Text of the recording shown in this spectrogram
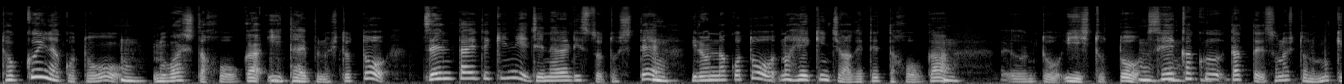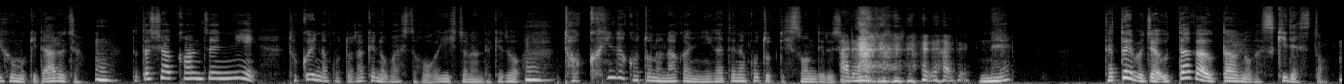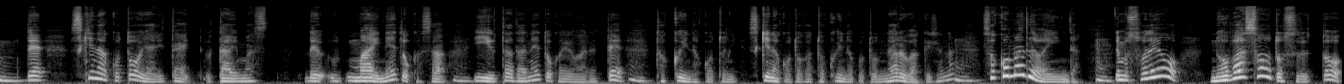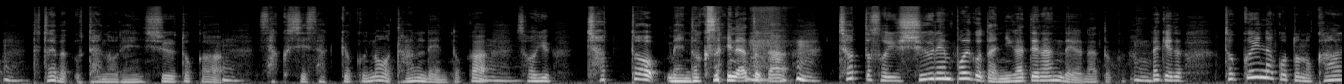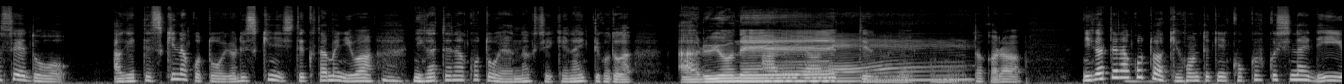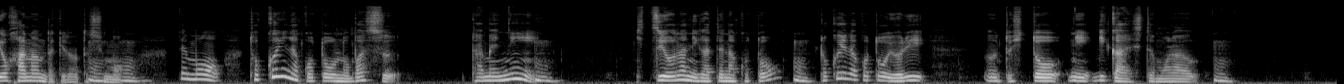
得意なことをうん伸ばした方がいいタイプの人と、全体的にジェネラリストとして、うんいろんなことの平均値を上げてった方が、うんうんといい人と、うん性格だったりその人の向き不向きであるじゃん。うん私は完全に得意なことだけ伸ばした方がいい人なんだけど、うん得意なことの中に苦手なことって潜んでるじゃん。あるあるあるね。例えばじゃあ歌が歌うのが好きですと。うんで好きなことをやりたい歌います。でううまいねとかさ、うん。いい歌だねとか言われて、うん。得意なことに好きなことが得意なことになるわけじゃない、うん。そこまではいいんだ、うん。でもそれを伸ばそうとすると、うん。例えば歌の練習とか、うん。作詞作曲の鍛錬とか、うん。そういうちょっと面倒くさいなとかうん。ちょっとそういう修練っぽいことは苦手なんだよなとか、うん。だけど得意なことの完成度を上げて好きなことをより好きにしていくためには、うん。苦手なことをやんなくちゃいけないってことがあるよねっていうのはね、思う。だから苦手なことは基本的に克服しないでいいよ派なんだけど私も、うんうん。でも得意なことを伸ばすために、うん。必要な苦手なこと、うん。得意なことをより、うん、と人に理解してもらううん。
